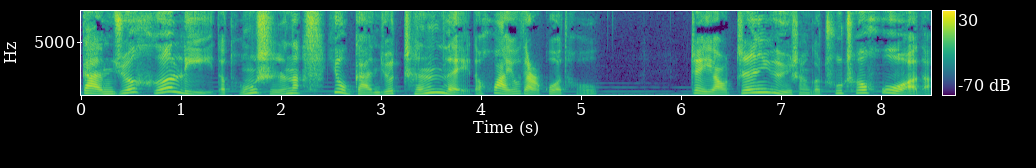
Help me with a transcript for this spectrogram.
感觉合理的同时呢，又感觉陈伟的话有点过头。这要真遇上个出车祸的，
